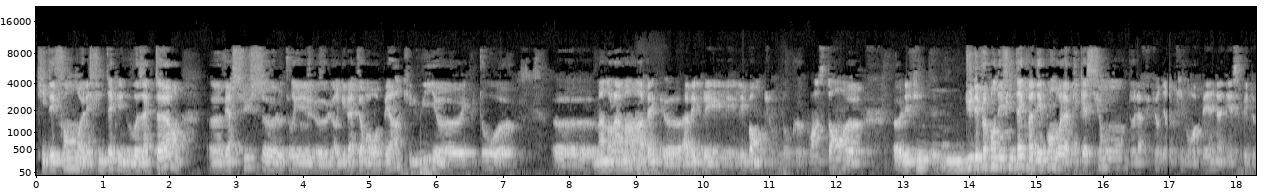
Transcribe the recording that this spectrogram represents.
qui défend les fintechs et les nouveaux acteurs versus le, le, régulateur européen qui lui est plutôt main dans la main avec les, les, banques. Donc pour l'instant, du développement des fintechs va dépendre l'application de la future directive européenne, la DSP2.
